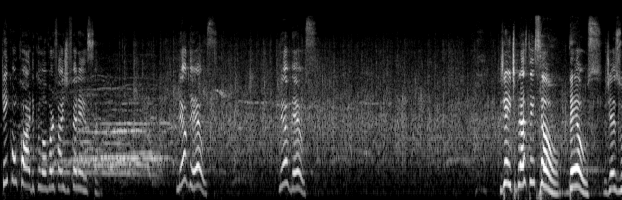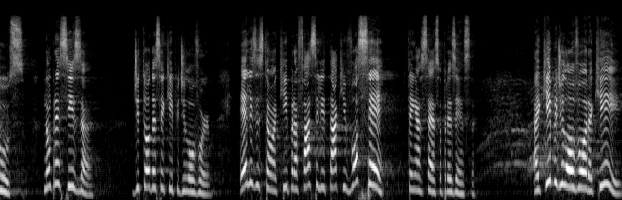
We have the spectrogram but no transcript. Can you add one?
Quem concorda que o louvor faz diferença? Meu Deus! Meu Deus! Gente, presta atenção. Deus, Jesus, não precisa de toda essa equipe de louvor. Eles estão aqui para facilitar que você tenha acesso à presença. A equipe de louvor aqui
